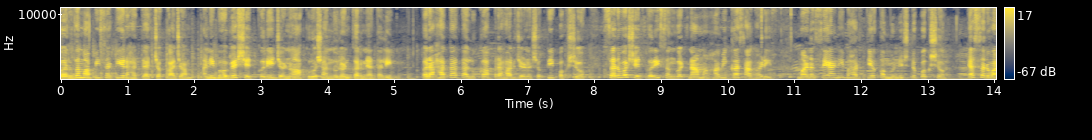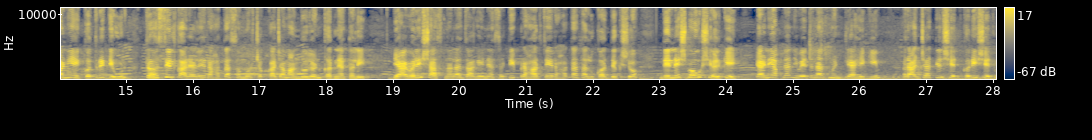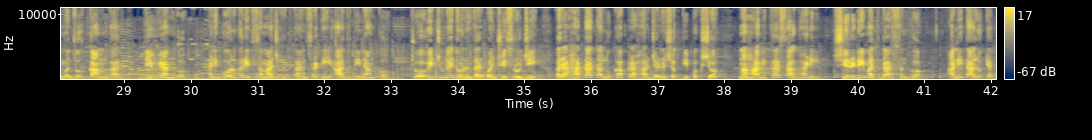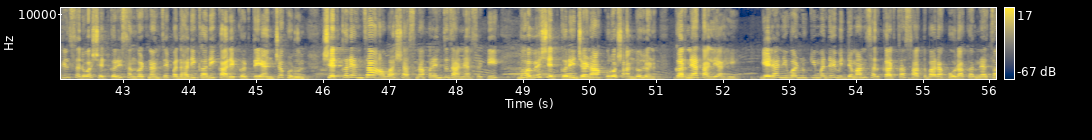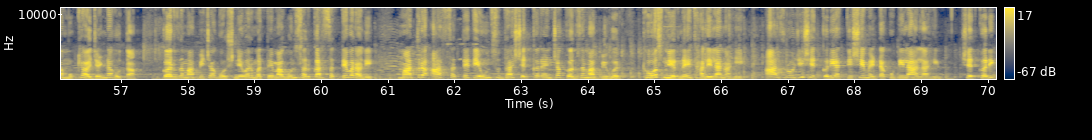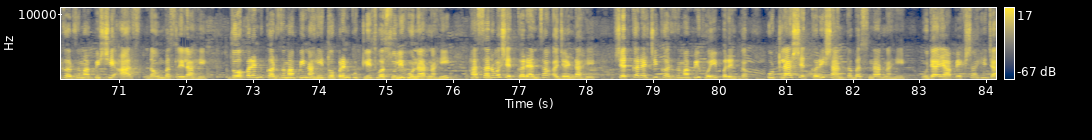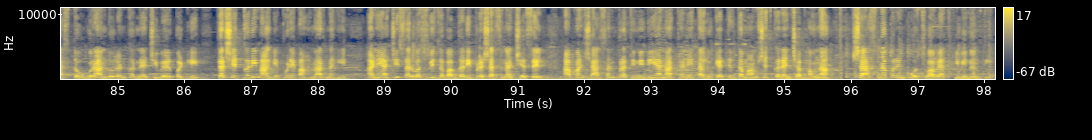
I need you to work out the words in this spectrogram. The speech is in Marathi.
कर्जमाफीसाठी राहत्या चक्काजाम आणि भव्य शेतकरी जन आक्रोश आंदोलन करण्यात आले. राहता तालुका प्रहार जनशक्ती पक्ष सर्व शेतकरी संघटना महाविकास आघाडी मनसे आणि भारतीय कम्युनिस्ट पक्ष या सर्वांनी एकत्रित येऊन तहसील कार्यालय राहता समोर चक्काजाम आंदोलन करण्यात आले. यावेळी शासनाला जाग येण्यासाठी प्रहारचे राहता तालुका अध्यक्ष दिनेश भाऊ शेळके यांनी आपल्या निवेदनात म्हटले आहे की राज्यातील शेतकरी शेतमजूर कामगार दिव्यांग आणि गोरगरीब समाज घटकांसाठी आज दिनांक चोवीस जुलै दोन हजार पंचवीस रोजी राहाता तालुका प्रहार जनशक्ती पक्ष महाविकास आघाडी शिर्डी मतदारसंघ आणि तालुक्यातील सर्व शेतकरी संघटनांचे पदाधिकारी कार्यकर्ते यांच्याकडून शेतकऱ्यांचा आवाज शासनापर्यंत जाण्यासाठी भव्य शेतकरी जन आक्रोश आंदोलन करण्यात आले आहे. गेल्या निवडणुकीमध्ये विद्यमान सरकारचा सातबारा कोरा करण्याचा मुख्य अजेंडा होता. कर्जमाफीच्या घोषणेवर मते मागून सरकार सत्तेवर आले. मात्र आज सत्तेत येऊन सुद्धा शेतकऱ्यांच्या कर्जमाफीवर ठोस निर्णय झालेला नाही. आज रोजी शेतकरी अतिशय मेटाकुटीला आला आहे. शेतकरी कर्जमाफीशी आज लावून बसलेला आहे. जोपर्यंत कर्जमाफी नाही तोपर्यंत कुठलीच वसुली होणार नाही हा सर्व शेतकऱ्यांचा अजेंडा आहे. शेतकऱ्याची कर्जमाफी होईपर्यंत कुठला शेतकरी शांत बसणार नाही. उद्या यापेक्षाही जास्त उग्र आंदोलन करण्याची वेळ पडली तर शेतकरी मागे पुढे पाहणार नाही. आणि याची सर्वस्वी जबाबदारी प्रशासनाची असेल. आपण शासन प्रतिनिधी या नात्याने तालुक्यातील तमाम शेतकऱ्यांच्या भावना शासनापर्यंत पोहोचवाव्यात ही विनंती.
